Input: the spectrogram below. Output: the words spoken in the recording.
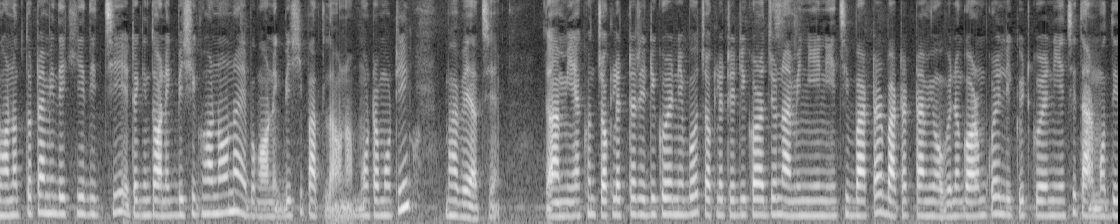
ঘনত্বটা আমি দেখিয়ে দিচ্ছি। এটা কিন্তু অনেক বেশি ঘনও না এবং অনেক বেশি পাতলাও না, মোটামুটি ভাবে আছে। তো আমি এখন চকলেটটা রেডি করে নেব। চকলেট রেডি করার জন্য আমি নিয়ে নিয়েছি বাটার। বাটারটা আমি ওভেনে গরম করে লিকুইড করে নিয়েছি। তার মধ্যে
